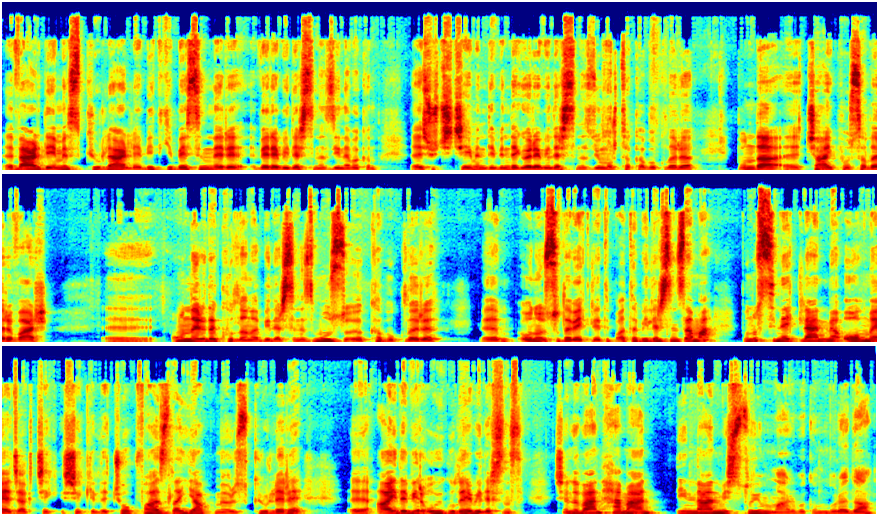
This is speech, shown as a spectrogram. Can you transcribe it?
e, verdiğimiz kürlerle bitki besinleri verebilirsiniz. Yine bakın e, şu çiçeğimin dibinde görebilirsiniz. Yumurta kabukları. Bunda e, çay posaları var. E, Onları da kullanabilirsiniz. Muz e, kabukları e, onu suda bekletip atabilirsiniz ama bunu sineklenme olmayacak şekilde çok fazla yapmıyoruz. Kürleri e, ayda bir uygulayabilirsiniz. Şimdi ben hemen dinlenmiş suyum var. Bakın burada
